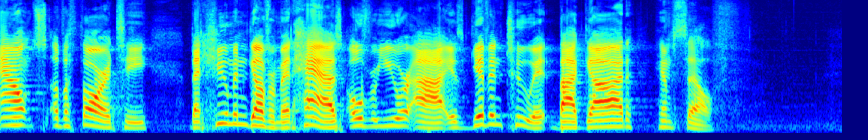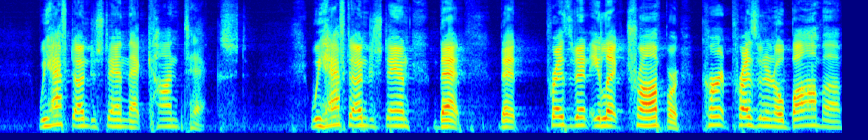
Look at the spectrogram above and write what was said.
ounce of authority that human government has over you or I is given to it by God Himself. We have to understand that context. We have to understand that, that President elect Trump or current President Obama,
